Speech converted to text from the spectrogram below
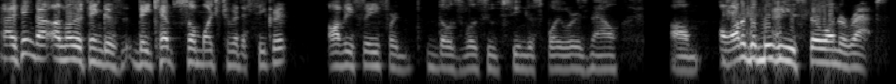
I think that another thing is they kept so much of it a secret obviously for those of us who've seen the spoilers now. Um, a lot of the movie is still under wraps.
